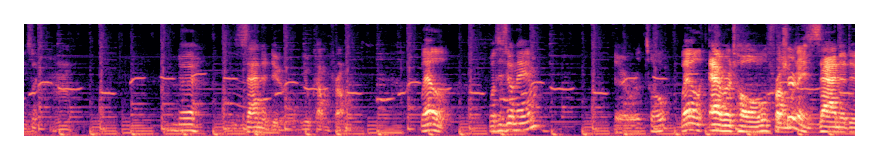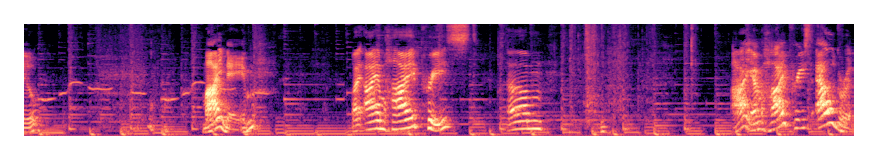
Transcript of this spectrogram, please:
He's like, hmm. And, uh, Xanadu, you come from. Well, what is your name? Naruto. Well, Eritol from What's your name? Xanadu. My name? I, I am High Priest. Um. I am High Priest Algren.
